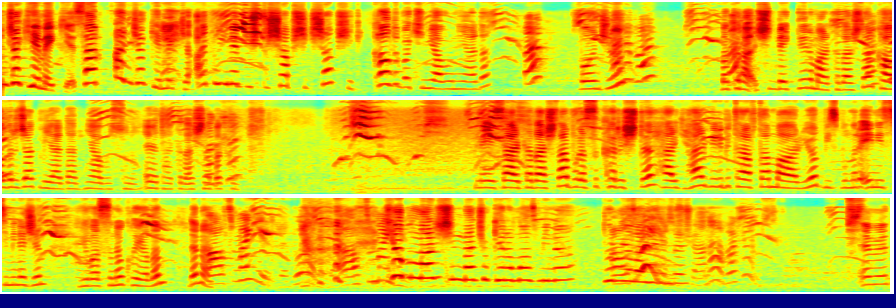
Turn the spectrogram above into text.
ancak yemek ye. Sen ancak yemek ye. Ay bu yine düştü şapşik şapşik. Kaldır bakayım yavrunu yerden. Bak. Boncuk. Anne bak. Bakın ha, şimdi bekleyelim arkadaşlar. Kaldıracak mı yerden yavrusunu? Evet arkadaşlar bakın. Neyse arkadaşlar burası karıştı. Her, her biri bir taraftan bağırıyor. Biz bunları en iyisi Minacığım yuvasına koyalım. Değil mi? Altıma girdi bu arada. Altıma girdi. Ya bunlar şimdiden çok yaramaz Mina. Durmuyorlar Altıma yerinde. girdi şu an ha bakar mısın? Evet.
